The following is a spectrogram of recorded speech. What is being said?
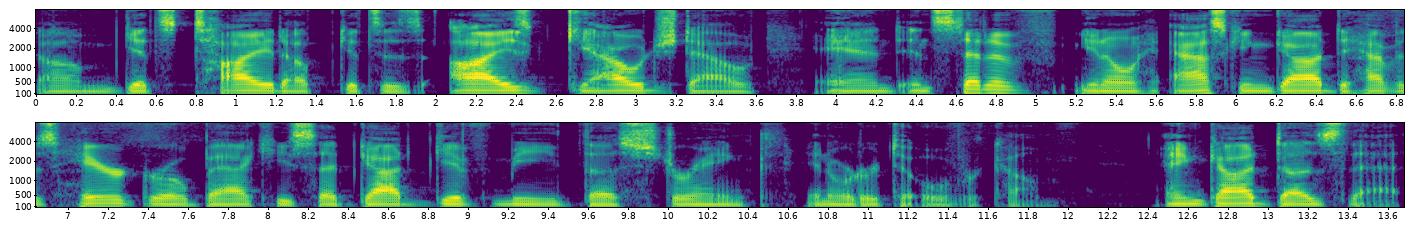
um, gets tied up, gets his eyes gouged out, and instead of, you know, asking God to have his hair grow back, he said, God, give me the strength in order to overcome. And God does that.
